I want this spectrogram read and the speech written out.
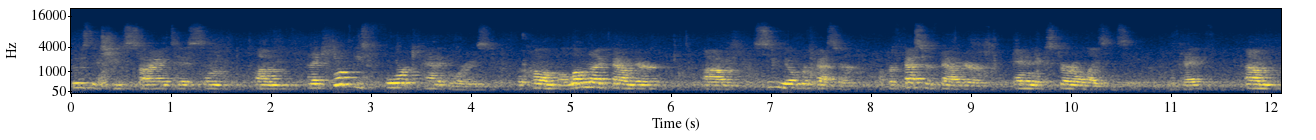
Who's the chief scientist? And, um, and I came up with these four categories. We'll call them alumni founder, um, CEO professor, professor founder, and an external licensee. Okay? Um,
